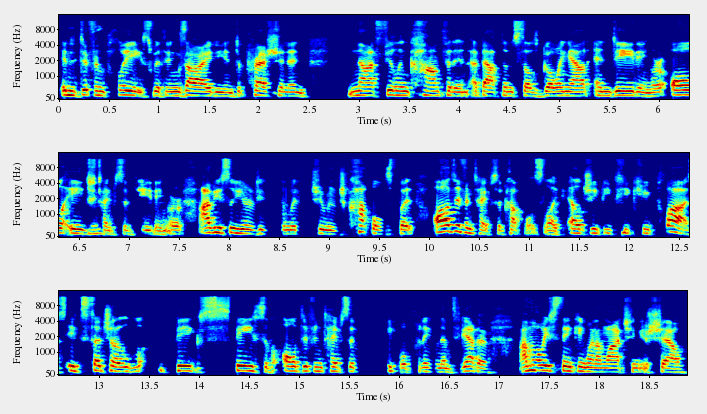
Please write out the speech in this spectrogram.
in a different place with anxiety and depression and not feeling confident about themselves going out and dating or all age mm-hmm. types of dating or obviously you're dealing with jewish couples but all different types of couples like lgbtq plus it's such a big space of all different types of people putting them together. I'm always thinking when I'm watching your show,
